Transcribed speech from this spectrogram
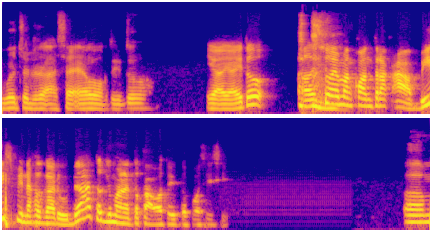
gue cedera ACL waktu itu. Ya, ya itu eh, itu emang kontrak habis pindah ke Garuda atau gimana tuh Kak waktu itu posisi? Em,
